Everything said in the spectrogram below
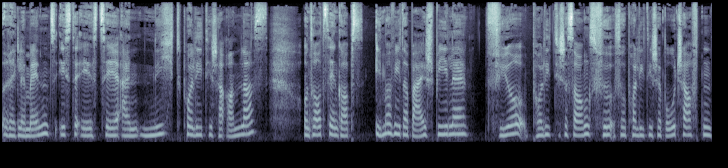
Reglement ist der ESC ein nicht politischer Anlass und trotzdem gab es immer wieder Beispiele für politische Songs, für, für politische Botschaften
